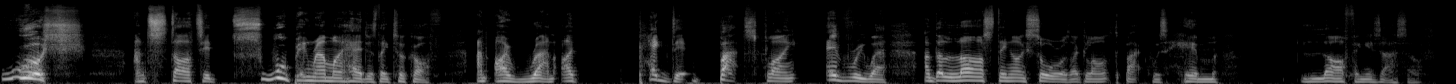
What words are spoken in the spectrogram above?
whoosh and started swooping round my head as they took off. And I ran. I pegged it, bats flying everywhere. And the last thing I saw as I glanced back was him laughing his ass off.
